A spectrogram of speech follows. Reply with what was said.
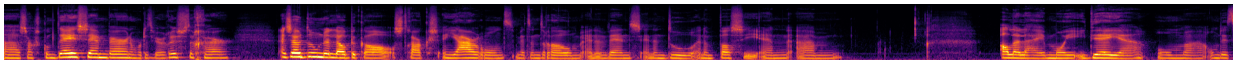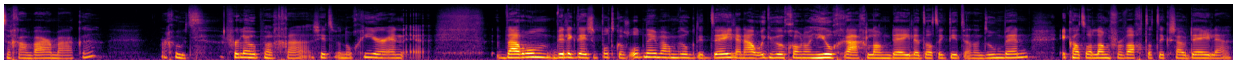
uh, straks komt december. Dan wordt het weer rustiger. En zodoende loop ik al straks een jaar rond met een droom en een wens en een doel en een passie. En um, allerlei mooie ideeën om, uh, om dit te gaan waarmaken. Maar goed, voorlopig uh, zitten we nog hier. En uh, waarom wil ik deze podcast opnemen? Waarom wil ik dit delen? Nou, ik wil gewoon al heel graag lang delen dat ik dit aan het doen ben. Ik had al lang verwacht dat ik zou delen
